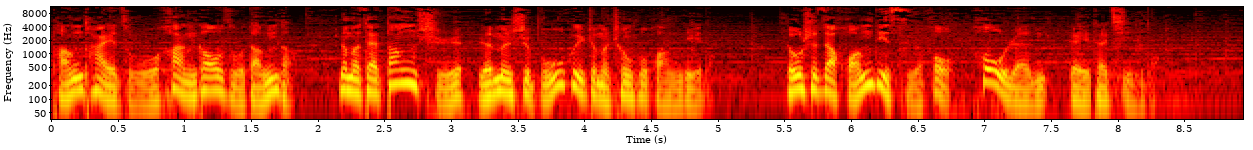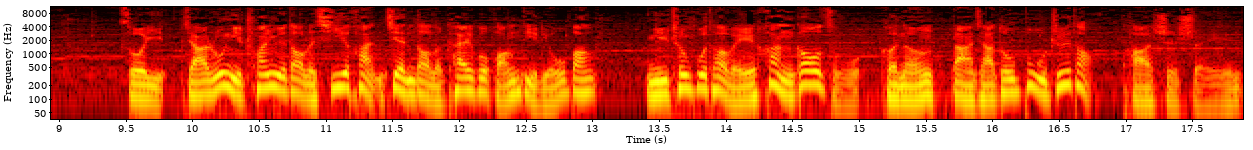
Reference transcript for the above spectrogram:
唐太祖、汉高祖等等，那么在当时人们是不会这么称呼皇帝的，都是在皇帝死后后人给他起的。所以，假如你穿越到了西汉，见到了开国皇帝刘邦，你称呼他为汉高祖，可能大家都不知道他是谁呢。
